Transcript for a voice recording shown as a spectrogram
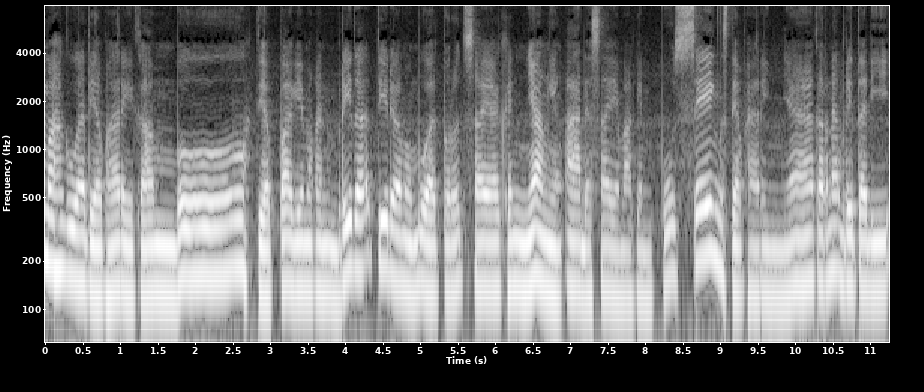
Mah gue tiap hari kambuh. Tiap pagi makan berita tidak membuat perut saya kenyang. Yang ada saya makin pusing setiap harinya. Karena berita di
